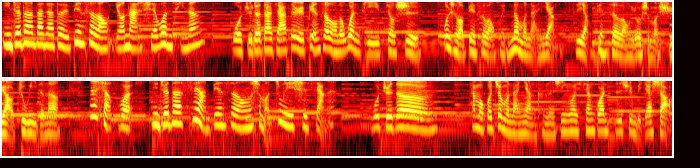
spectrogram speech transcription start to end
你觉得大家对于变色龙有哪些问题呢？我觉得大家对于变色龙的问题就是，为什么变色龙会那么难养？饲养变色龙有什么需要注意的呢？那小福儿，你觉得饲养变色龙有什么注意事项啊？我觉得他们会这么难养，可能是因为相关资讯比较少，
